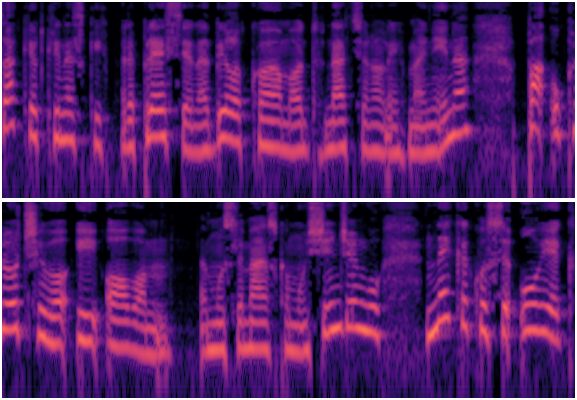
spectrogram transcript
svaki od kineskih represija nad bilo kojom od nacionalnih manjina, pa uključivo i ovom muslimanskom u Xinjiangu, nekako se uvijek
